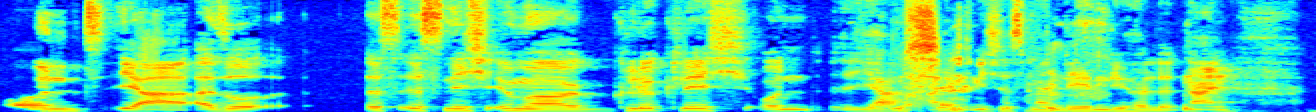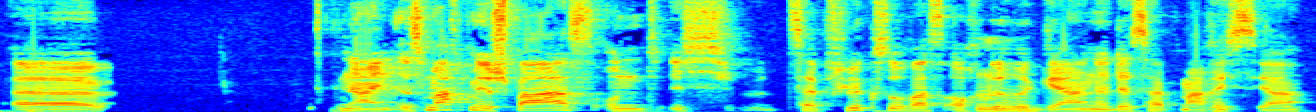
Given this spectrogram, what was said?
und ja, also es ist nicht immer glücklich und ja, eigentlich ist mein Leben die Hölle. Nein. Äh, nein, es macht mir Spaß und ich zerpflück sowas auch mhm. irre gerne, deshalb mache ich es ja.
